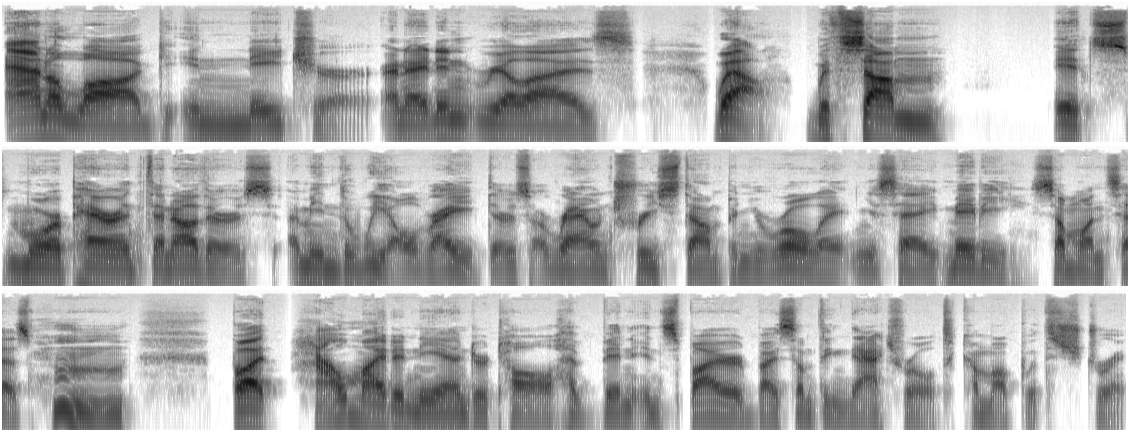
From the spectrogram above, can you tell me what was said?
analog in nature, and I didn't realize. Well, with some, it's more apparent than others. I mean, the wheel, right? There's a round tree stump, and you roll it, and you say, maybe someone says, hmm, but how might a Neanderthal have been inspired by something natural to come up with string?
